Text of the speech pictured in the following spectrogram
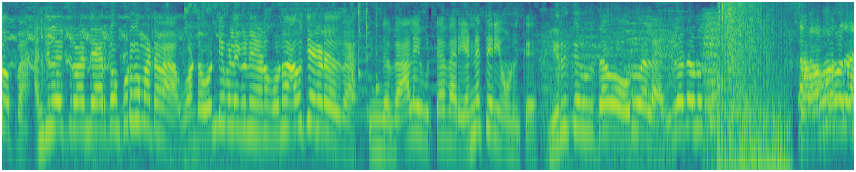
வைப்பேன் அஞ்சு லட்சம் ரூபாய் இருந்தா யாருக்கும் கொடுக்க மாட்டேன். உன்ட ஒண்டி பிழைக்கணும் எனக்கு ஒன்றும் அவசியம் கிடையாது இந்த வேலையை விட்டா வேற என்ன தெரியும் உனக்கு? இருக்கிறவங்க தேவை ஒரு வேலை. இல்லாதவனுக்கு சமோசே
